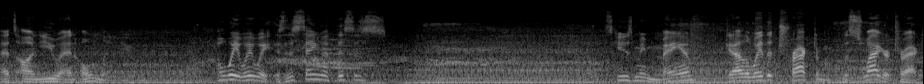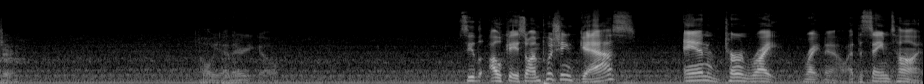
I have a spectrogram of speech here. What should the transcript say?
That's on you and only you. Oh wait, wait, wait. Is this saying that this is Excuse me, ma'am. Get out of the way of the tractor, the swagger tractor. Oh yeah, there you go. See, okay, so I'm pushing gas and turn right right now at the same time.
